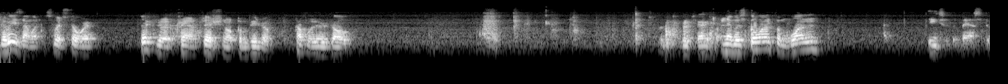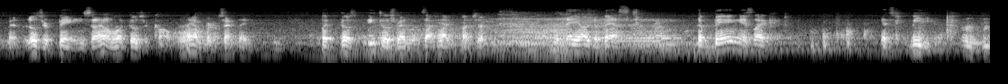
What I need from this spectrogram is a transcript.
the reason I went switched over, this is a transitional computer, a couple years old. Blue cherry. And it was going from one, these are the best, those are Bings, I don't know what those are called, Lamberts, I think. But those, eat those red ones, I've had a bunch of them. They are the best. The Bing is like, it's meaty. Mm-hmm.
